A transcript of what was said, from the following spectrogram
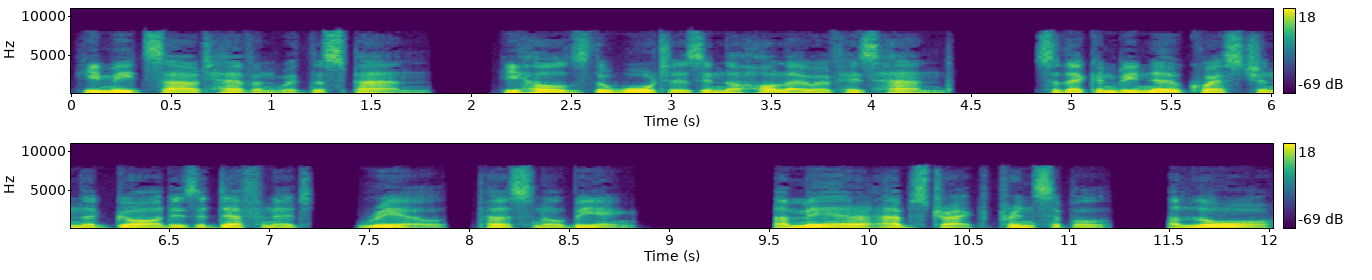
He metes out heaven with the span. He holds the waters in the hollow of his hand. So there can be no question that God is a definite, real, personal being. A mere abstract principle, a law,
